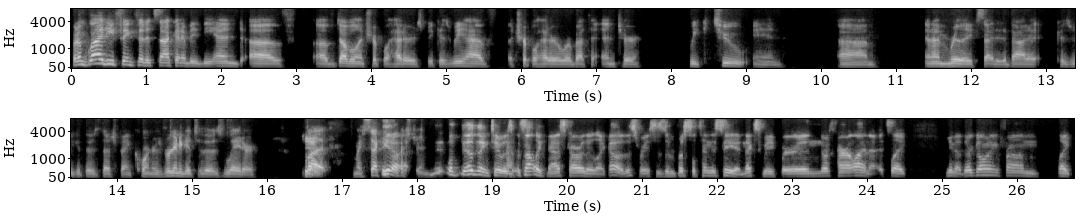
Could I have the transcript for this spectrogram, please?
but i'm glad you think that it's not going to be the end of of double and triple headers because we have a triple header we're about to enter week two in um, and i'm really excited about it because we get those dutch bank corners we're going to get to those later yeah. but my second you know, question. Well, the other thing too is it's not like NASCAR. They're like, oh, this race is in Bristol, Tennessee, and next week we're in North Carolina. It's like, you know, they're going from like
